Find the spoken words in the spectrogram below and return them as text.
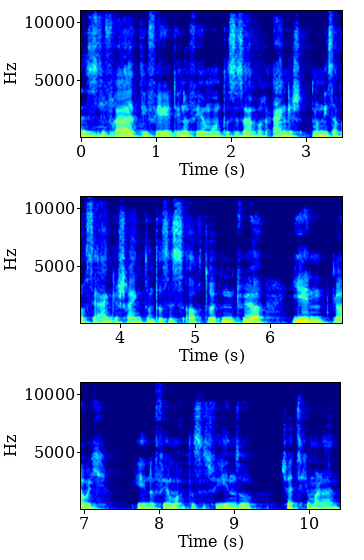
Es ist mhm. die Freiheit, die fehlt in der Firma und das ist einfach man ist einfach sehr eingeschränkt und das ist auch drückend für jeden, glaube ich, hier in der Firma. Das ist für jeden so, schätze ich einmal ein.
